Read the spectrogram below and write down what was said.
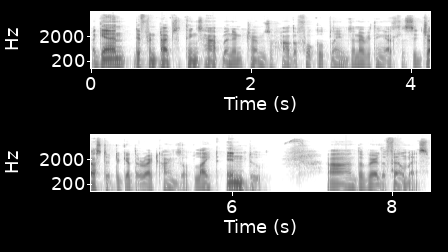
again, different types of things happen in terms of how the focal planes and everything else is adjusted to get the right kinds of light into uh, the where the film is.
